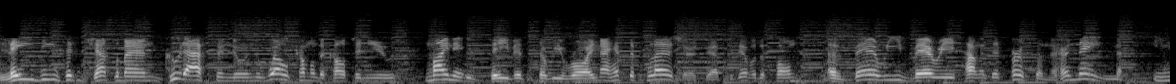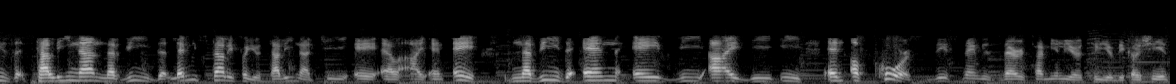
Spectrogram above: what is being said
Ladies and gentlemen, good afternoon. Welcome on the Culture News. My name is David Roy, and I have the pleasure to have today over the phone a very, very talented person. Her name is Talina Navide. Let me spell it for you. Talina, T-A-L-I-N-A. Navide, N-A-V-I-D-E. And of course, this name is very familiar to you because she is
